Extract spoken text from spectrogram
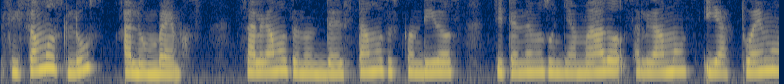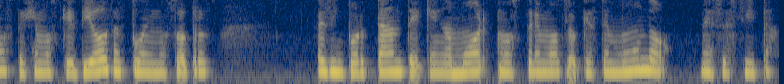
Si somos luz, alumbremos. Salgamos de donde estamos escondidos. Si tenemos un llamado, salgamos y actuemos. Dejemos que Dios actúe en nosotros. Es importante que en amor mostremos lo que este mundo necesita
